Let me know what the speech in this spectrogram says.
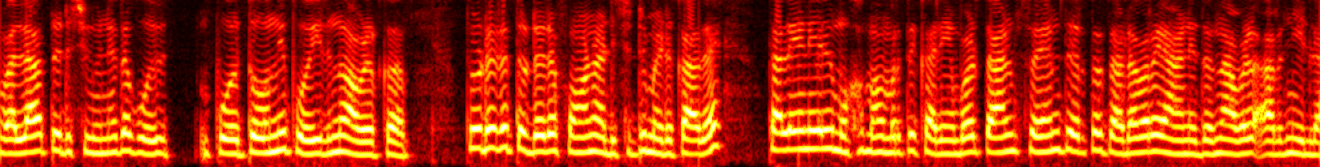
വല്ലാത്തൊരു ശൂന്യത പോയി തോന്നിപ്പോയിരുന്നു അവൾക്ക്. തുടരെ തുടരെ ഫോൺ അടിച്ചിട്ടും എടുക്കാതെ തലേണയിൽ മുഖമമർത്തി കരയുമ്പോൾ താൻ സ്വയം തീർത്ത തടവറയാണിതെന്ന് അവൾ അറിഞ്ഞില്ല.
